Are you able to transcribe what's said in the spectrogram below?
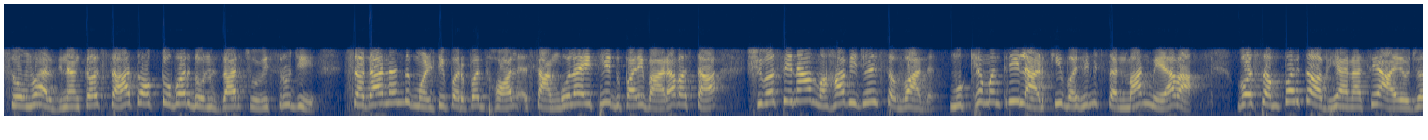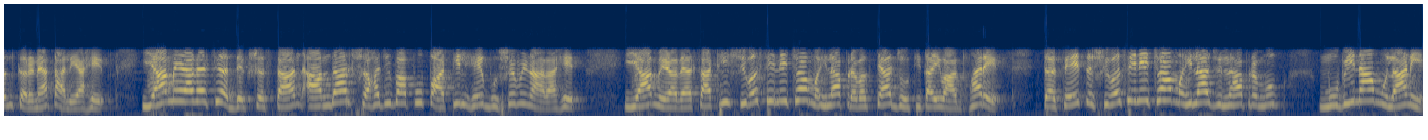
सोमवार दिनांक सात ऑक्टोबर दोन हजार चोवीस रोजी सदानंद मल्टीपर्पज हॉल सांगोला येथे दुपारी बारा वाजता शिवसेना महाविजय संवाद मुख्यमंत्री लाडकी बहीण सन्मान मेळावा व संपर्क अभियानाचे आयोजन करण्यात आले आहे. या मेळाव्याचे अध्यक्षस्थान आमदार शहाजीबापू पाटील हे भूषविणार आहेत. या मेळाव्यासाठी शिवसेनेच्या महिला प्रवक्त्या ज्योतिताई वाघमारे तसेच शिवसेनेच्या महिला जिल्हा प्रमुख मुबिना मुलाणी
